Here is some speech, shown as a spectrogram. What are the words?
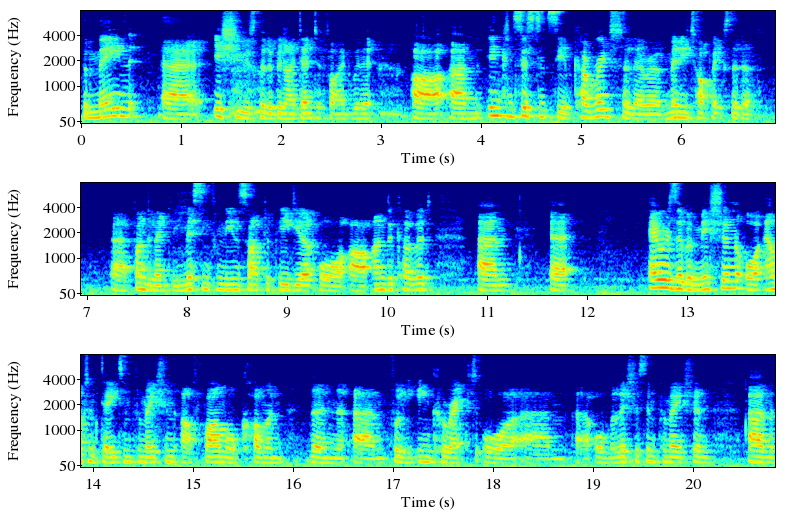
the main uh, issues that have been identified with it are um, inconsistency of coverage, so there are many topics that are uh, fundamentally missing from the encyclopedia or are undercovered. Um, uh, errors of omission or out of date information are far more common than um, fully incorrect or, um, uh, or malicious information. Um,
